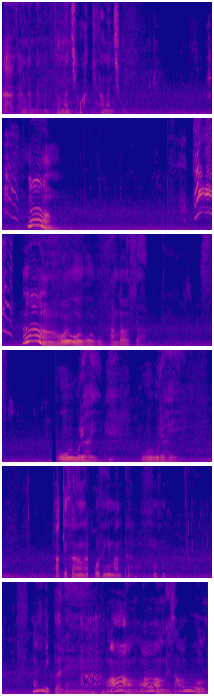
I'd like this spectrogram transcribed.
아, 안 간다 안 간다 더 만지고 갈게 더 만지고 응 응, 어이구 어이구 어이구 반가웠어 오이구 우리 아이. 오이구 우리 아이. 밖에 사느라 고생이 많다. 아이 이뻐래 어어 해서 어우.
